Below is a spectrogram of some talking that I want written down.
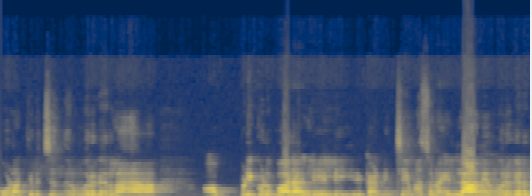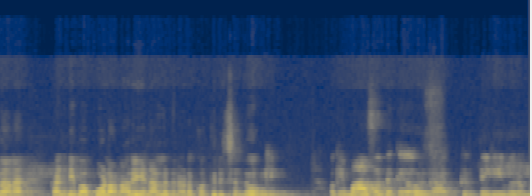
போகலாம் திருச்செந்தூர் முருகர்லாம் அப்படி கொடுப்பாரு அள்ளி அள்ளி. நிச்சயமா சொல்லுவேன். எல்லாமே முருகர் தானே. கண்டிப்பா போகலாம் நிறைய நல்லது நடக்கும். திருச்செந்தூர் ஓகே. மாசத்துக்கு ஒரு கிருத்திகை வரும்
